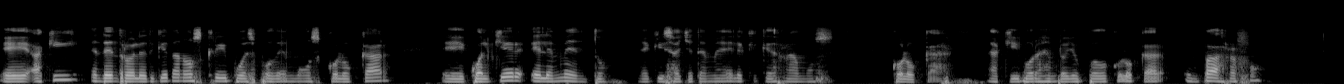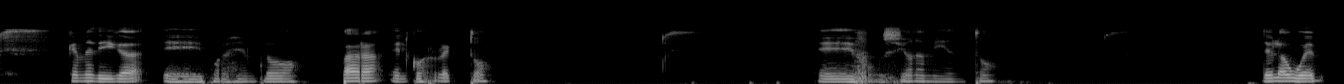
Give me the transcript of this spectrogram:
Eh, aquí dentro de la etiqueta NoScript pues podemos colocar eh, cualquier elemento XHTML que queramos colocar. aquí por ejemplo yo puedo colocar un párrafo que me diga eh, por ejemplo para el correcto funcionamiento de la web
